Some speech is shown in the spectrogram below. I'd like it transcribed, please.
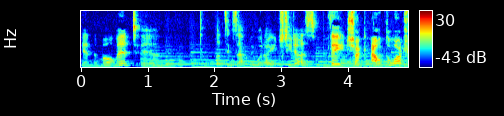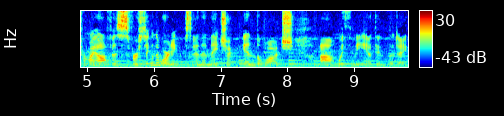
in the moment and that's exactly what IHT does. They check out the watch from my office first thing in the morning and then they check in the watch um, with me at the end of the day.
